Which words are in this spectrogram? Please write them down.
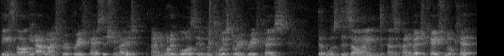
These are the outlines for a briefcase that she made, and what it was, it was a Toy Story briefcase that was designed as a kind of educational kit.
